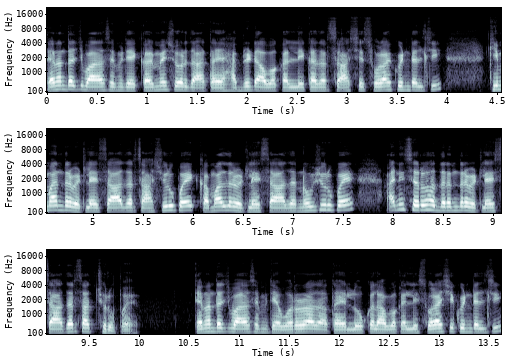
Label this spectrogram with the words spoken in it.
त्यानंतरची बाजार समिती आहे म्हणजे कळमेश्वर जात आहे. हायब्रिड आवक एक हजार सहाशे सोळा क्विंटलची. किमान दर भेटले आहे सहा हजार सहाशे रुपये कमाल दर भेटले आहे सहा हजार नऊशे रुपये आणि सर्वसाधारण दर भेटले आहे सहा हजार सातशे रुपये. त्यानंतरची बाजार समिती आहे म्हणजे वरोरा जात आहे. लोकल आवक सोळाशे क्विंटलची.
